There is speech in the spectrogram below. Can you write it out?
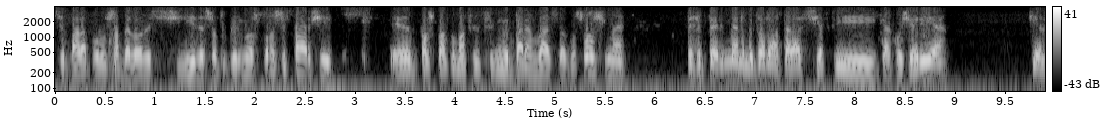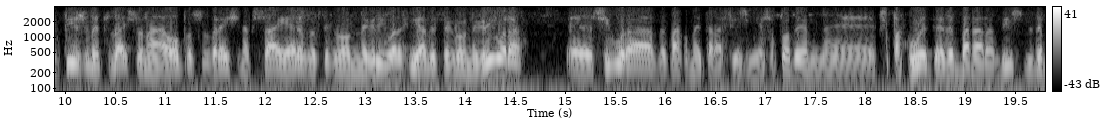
σε πάρα πολλούς αμπελώνες στις ηγίδες ότι ο πυρνός προς υπάρχει. Ε, προσπαθούμε αυτή τη στιγμή με παρεμβάσεις να το σώσουμε. Ε, περιμένουμε τώρα να περάσει αυτή η κακοσερία και ελπίζουμε τουλάχιστον να, όπως βρέσει να ψάει αέρας να στεγνώνουν γρήγορα. Και αν δεν στεγνώνουν γρήγορα ε, σίγουρα δεν θα έχουμε τεράστιες ζημίες. Αυτό δεν ε, εξυπακούεται, δεν πάνε να ραντήσουν δεν,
